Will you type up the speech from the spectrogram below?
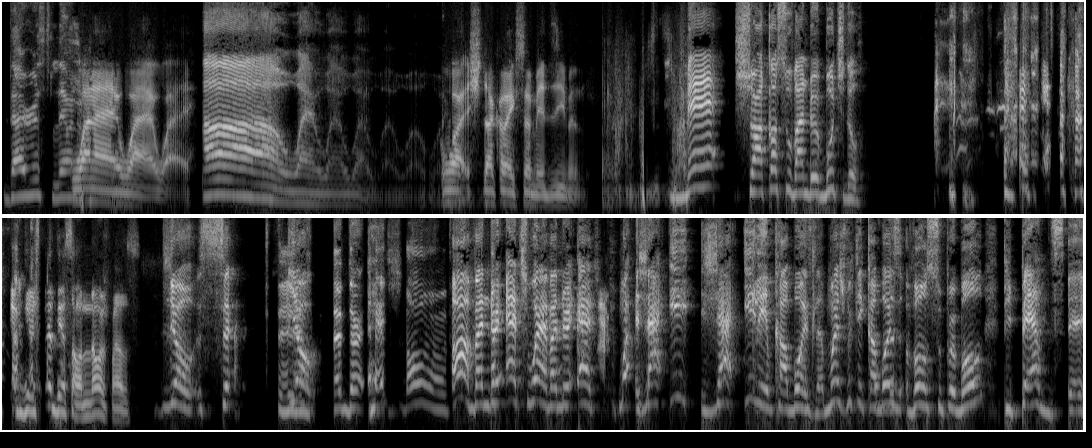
Darius Leonard. Ouais, ouais, ouais. Ah, ouais, ouais, ouais, ouais, ouais, ouais. Ouais, je suis d'accord avec ça, Mehdi, man. Mais, je suis encore sous Van der Butch, d'eau. J'ai juste dire son nom, je pense. Yo, c'est... Yo, Van der Edge, non? Ah, Van der Edge, ouais, Van der Edge. Moi, j'ai j'ai les Cowboys, là. Moi, je veux que les Cowboys vont au Super Bowl, puis perdent, euh,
